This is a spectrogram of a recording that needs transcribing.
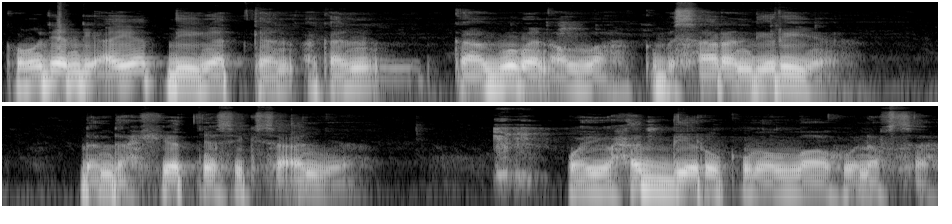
Kemudian di ayat diingatkan akan keagungan Allah, kebesaran dirinya, dan dahsyatnya siksaannya. Wa yuhaddirukumullahu nafsah.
